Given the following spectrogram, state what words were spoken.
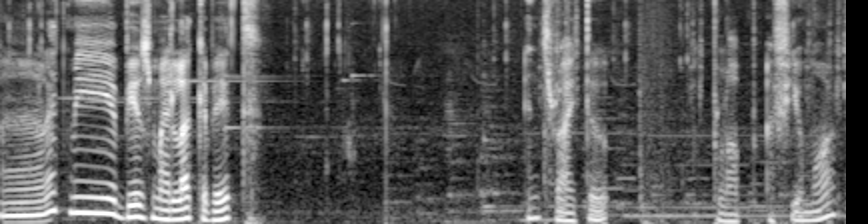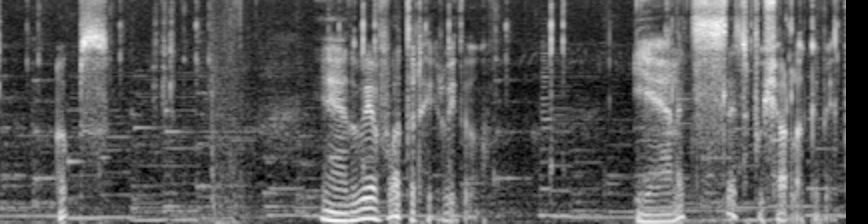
Uh, let me abuse my luck a bit and try to plop a few more. Oops. Yeah, do we have water here? We do. Yeah, let's let's push our luck a bit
